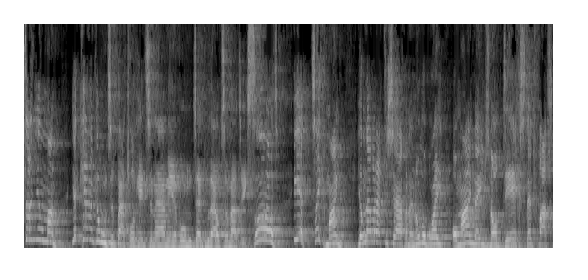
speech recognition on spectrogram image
Daniel, man, you can't go into battle against an army of undead without a magic sword. Here, take mine. You'll never have to sharpen another blade, or my name's not Dirk Steadfast.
